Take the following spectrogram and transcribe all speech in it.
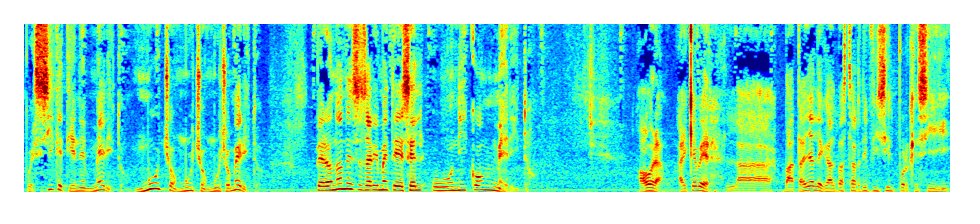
pues sí que tiene mérito, mucho, mucho, mucho mérito. Pero no necesariamente es el único mérito. Ahora, hay que ver, la batalla legal va a estar difícil porque si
